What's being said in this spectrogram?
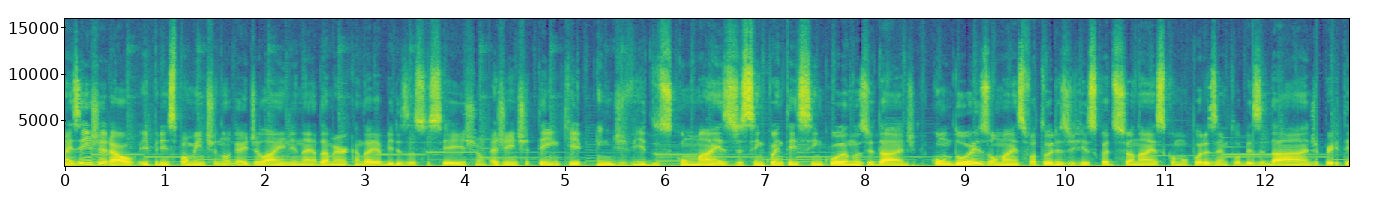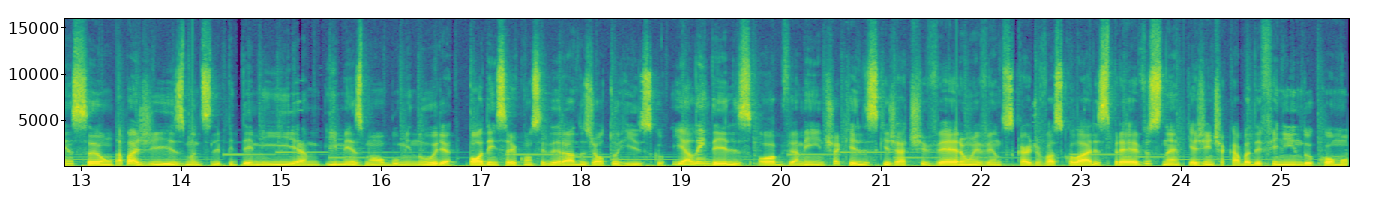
mas em geral, e principalmente no guideline né, da American Diabetes Association, a gente tem que indivíduos com mais de 55 anos de idade, com dois ou mais fatores de risco adicionais, como por exemplo obesidade, hipertensão, tabagismo, dislipidemia e mesmo albuminúria, podem ser considerados de alto risco. E além deles, obviamente, aqueles que já tiveram eventos cardiovasculares prévios, né, que a gente acaba definindo como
